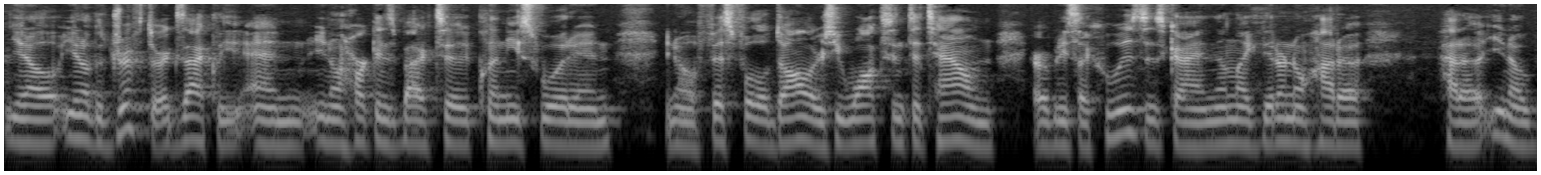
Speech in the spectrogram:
You know, you know the drifter exactly, and you know harkens back to Clint Eastwood and you know fistful of dollars. He walks into town, everybody's like, "Who is this guy?" And then like they don't know how to how to you know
